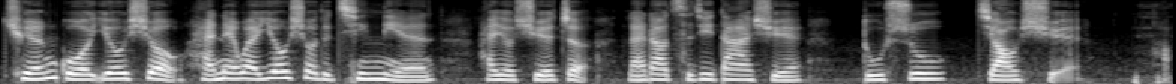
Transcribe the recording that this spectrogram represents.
全国优秀、海内外优秀的青年，还有学者来到慈济大学读书教学。好，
